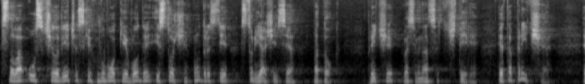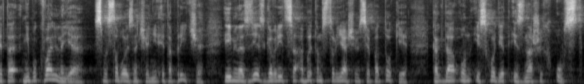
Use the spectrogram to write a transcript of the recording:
Слова уст человеческих – глубокие воды, источник мудрости, струящийся поток. Притча 18.4. Это притча – это не буквальное смысловое значение, это притча. И именно здесь говорится об этом струящемся потоке, когда он исходит из наших уст.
